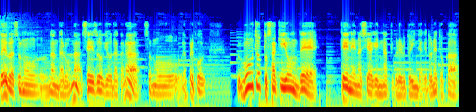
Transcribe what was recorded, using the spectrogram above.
例えば、その、なんだろうな、製造業だから、その、やっぱりこう、もうちょっと先読んで、丁寧な仕上げになってくれるといいんだけどねとか、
